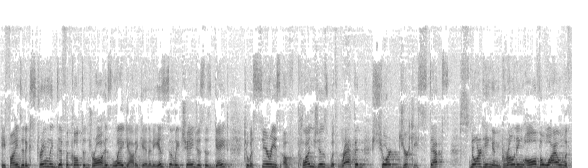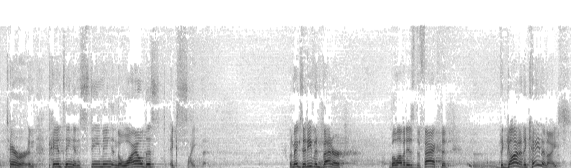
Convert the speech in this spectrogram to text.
he finds it extremely difficult to draw his leg out again, and he instantly changes his gait to a series of plunges with rapid, short, jerky steps, snorting and groaning all the while with terror and panting and steaming in the wildest excitement. What makes it even better, beloved, is the fact that the God of the Canaanites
